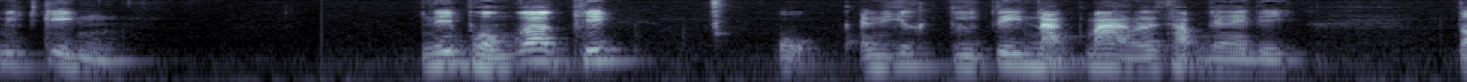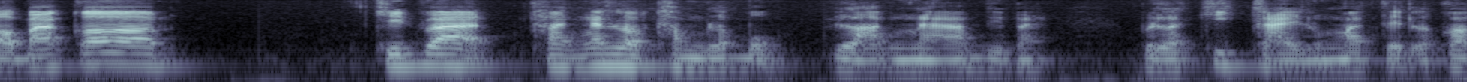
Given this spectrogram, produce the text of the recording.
มีกลิ่นนี่ผมก็คิดโอ้อันนี้ก็ดูตีหนักมากแล้วทำยังไงดี ต่อมาก็ คิดว่าทางนั้นเราทำระบบรางน้ำดีไหมเวลาขี้ไก่ลงมาเสร็จแล้วก็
